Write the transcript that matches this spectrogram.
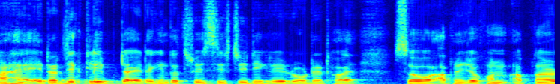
আর হ্যাঁ এটার যে ক্লিপটা এটা কিন্তু থ্রি সিক্সটি ডিগ্রি রোটেট হয়। সো আপনি যখন আপনার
